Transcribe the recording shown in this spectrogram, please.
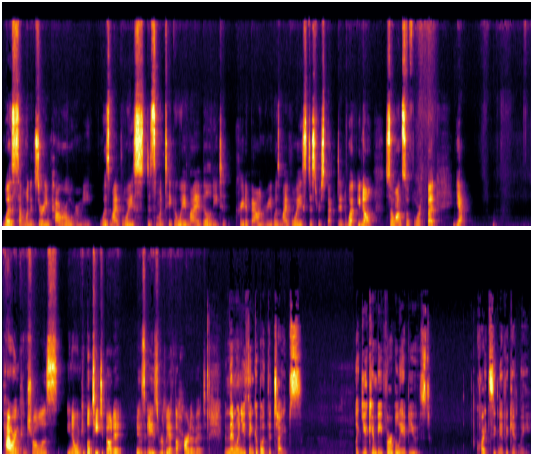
was someone exerting power over me? Was my voice, did someone take away my ability to create a boundary? Was my voice disrespected? What, you know, so on and so forth. But yeah, power and control is, you know, when people teach about it, is, mm-hmm. is really at the heart of it. And then when you think about the types, like you can be verbally abused quite significantly.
